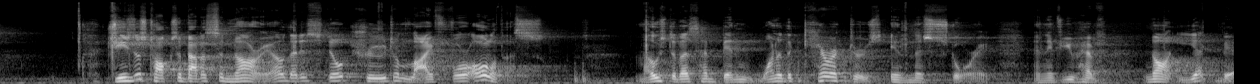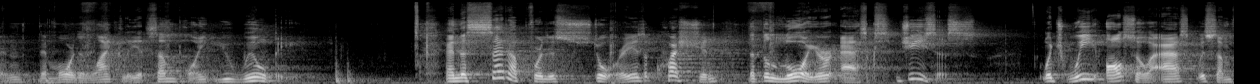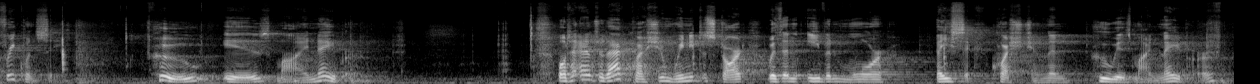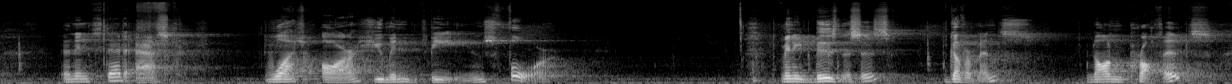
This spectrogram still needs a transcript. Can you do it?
Jesus talks about a scenario that is still true to life for all of us. Most of us have been one of the characters in this story, and if you have not yet been, then more than likely at some point you will be. And the setup for this story is a question that the lawyer asks Jesus, which we also ask with some frequency Who is my neighbor? Well, to answer that question, we need to start with an even more basic question than who is my neighbor, and instead ask, what are human beings for? Many businesses governments, non-profits,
